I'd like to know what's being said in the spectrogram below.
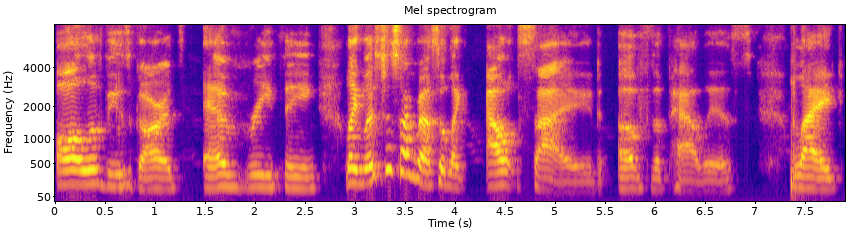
all of these guards, everything. Like, let's just talk about so like outside of the palace, like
